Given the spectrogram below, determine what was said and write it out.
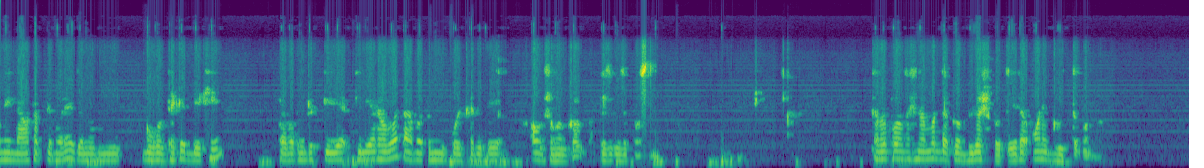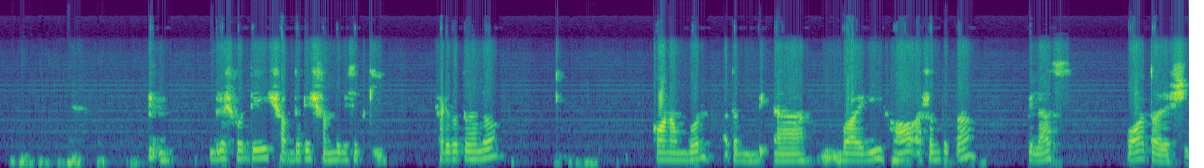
উনি নাও থাকতে পারে, যেন তুমি গুগল থেকে দেখে তারপর তুমি ক্লিয়ার হবা, তারপর তুমি পরীক্ষা দিতে অংশগ্রহণ করবা, কিছু কিছু প্রশ্ন। তারপর পঞ্চাশ নম্বর, দেখো বৃহস্পতি, এটা অনেক গুরুত্বপূর্ণ। বৃহস্পতি শব্দটির সন্ধি কি? সঠিক উত্তর হলো ক নম্বর, অর্থাৎ বয়রি হ, অসন্ততা, প্লাস প তয়সী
